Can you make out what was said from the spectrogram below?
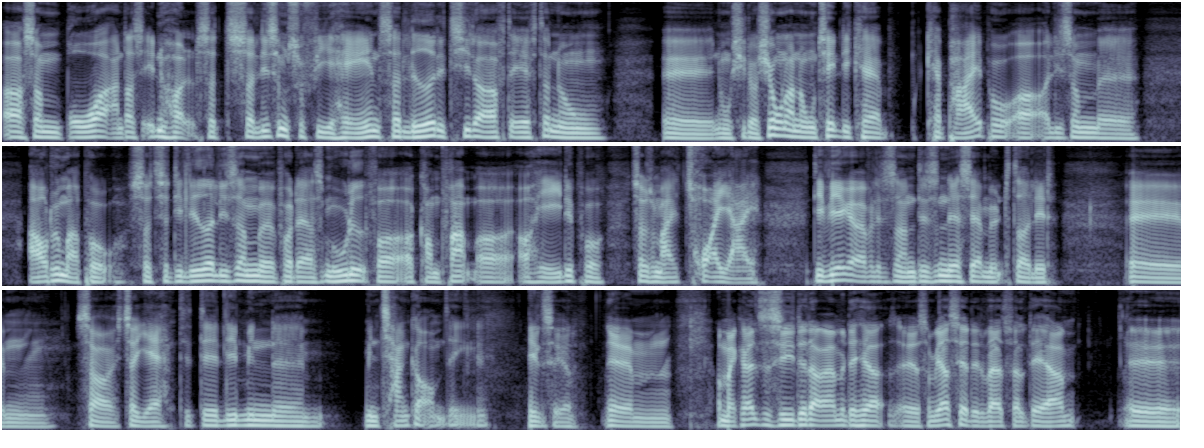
og som bruger andres indhold. Så, så ligesom Sofie Hagen, så leder de tit og ofte efter nogle, øh, nogle situationer, nogle ting, de kan, kan pege på, og, og ligesom øh, auto mig på. Så, så de leder ligesom øh, på deres mulighed for at komme frem og, og hate på, sådan som mig, tror jeg. Det virker i hvert fald lidt sådan, det er sådan, jeg ser mønstret lidt. Øh, så, så ja, det, det er lige min, øh, min tanker om det egentlig. Helt sikkert. Øhm, og man kan altid sige, det der er med det her, øh, som jeg ser det i hvert fald, det er, øh,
